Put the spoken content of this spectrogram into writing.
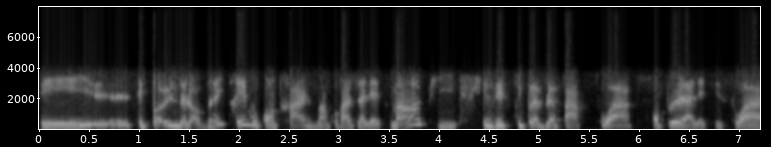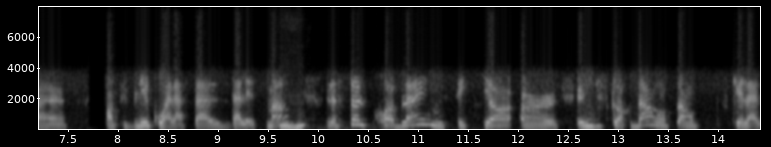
c'est c'est pas une de leurs directrices. Au contraire, ils encouragent l'allaitement, puis ils disent qu'ils peuvent le faire soit on peut allaiter soit euh, en public ou à la salle d'allaitement. Mm-hmm. Le seul problème, c'est qu'il y a un, une discordance entre ce que la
